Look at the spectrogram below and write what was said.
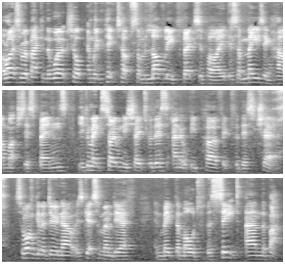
Alright, so we're back in the workshop and we picked up some lovely FlexiPly. It's amazing how much this bends. You can make so many shapes with this and it'll be perfect for this chair. So what I'm going to do now is get some MDF and make the mould for the seat and the back.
